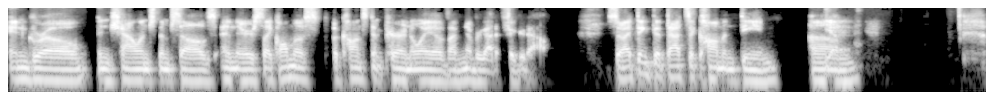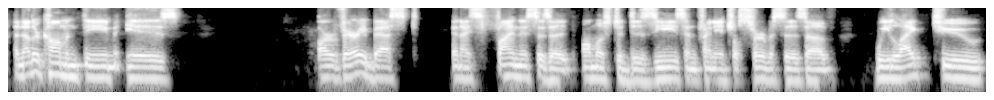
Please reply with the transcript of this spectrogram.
and grow and challenge themselves. And there's like almost a constant paranoia of, I've never got it figured out. So I think that that's a common theme. Um, yeah. Another common theme is our very best, and I find this as a almost a disease in financial services of we like to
